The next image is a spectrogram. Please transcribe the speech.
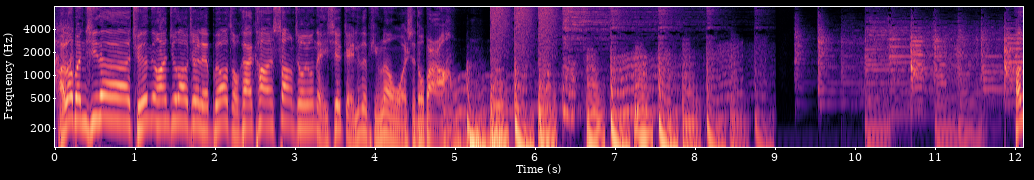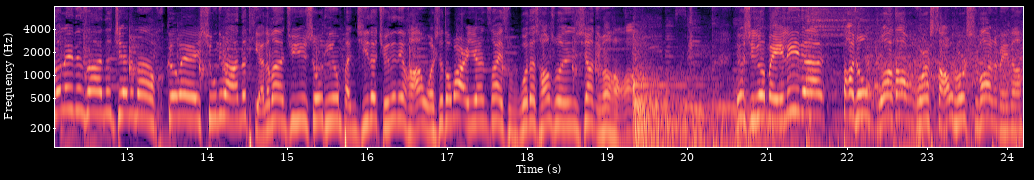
好了，本期的绝对内涵就到这里，不要走开，看上周有哪些给力的评论。我是豆瓣啊。好的，ladies and gentlemen，各位兄弟们、的铁子们，继续收听本期的绝对内涵，我是豆瓣儿，依然在祖国的长春向你们好啊！又是一个美丽的大中午啊，大伙儿晌午头吃饭了没呢？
